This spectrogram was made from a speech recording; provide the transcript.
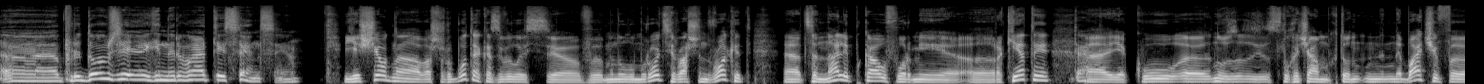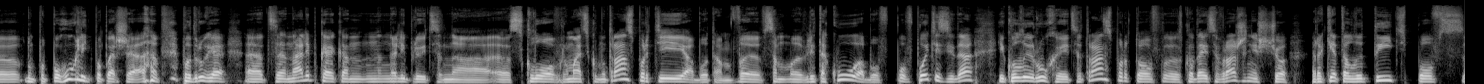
Е, продовжує генерувати сенси. Є ще одна ваша робота, яка з'явилася е, в минулому році: Russian Rocket. Е, це наліпка у формі ракети, так. яку ну слухачам, хто не бачив, ну погугліть, по-перше, а по-друге, це наліпка, яка наліплюється на скло в громадському транспорті, або там в в, в літаку, або в, в потязі. Да? І коли рухається транспорт, то складається враження, що ракета летить повз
